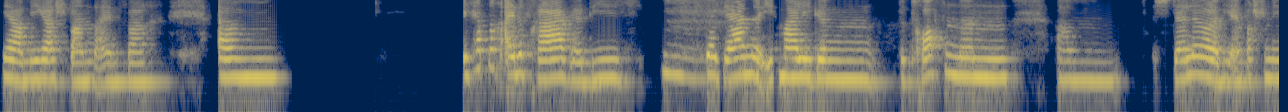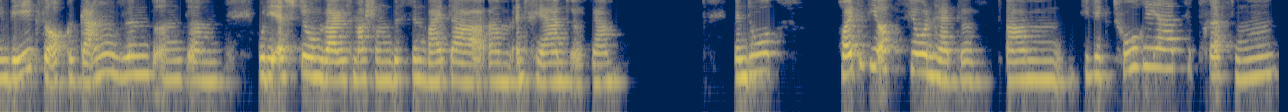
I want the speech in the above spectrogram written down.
ja, mega spannend einfach. Ähm, ich habe noch eine Frage, die ich mhm. sehr gerne ehemaligen Betroffenen ähm, stelle oder die einfach schon den Weg so auch gegangen sind und ähm, wo die Essstörung, sage ich mal, schon ein bisschen weiter ähm, entfernt ist, ja. Wenn du heute die Option hättest, ähm, die Victoria zu treffen,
